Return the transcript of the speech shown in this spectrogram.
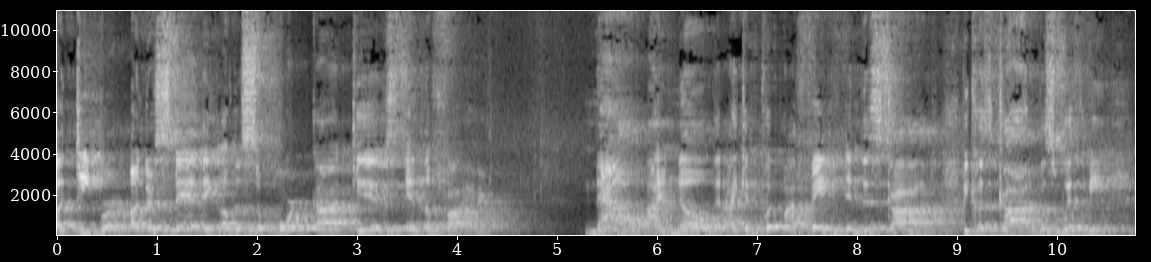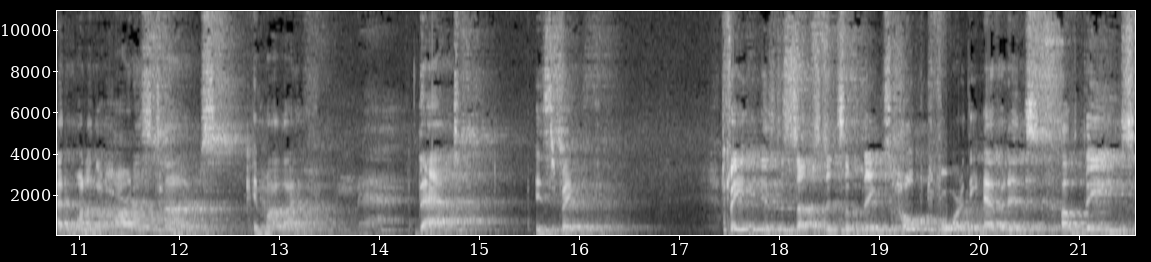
a deeper understanding of the support God gives in the fire, now I know that I can put my faith in this God because God was with me at one of the hardest times in my life. Amen. That is faith. Faith is the substance of things hoped for, the evidence of things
